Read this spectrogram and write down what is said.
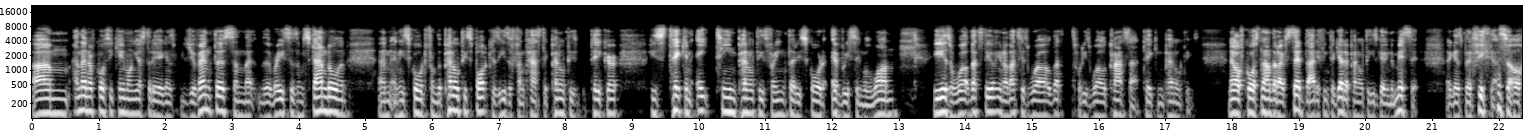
Um, and then, of course, he came on yesterday against Juventus and the, the racism scandal, and and and he scored from the penalty spot because he's a fantastic penalty taker. He's taken 18 penalties for Inter. He scored every single one. He is a world. That's the you know that's his world. That's what he's world class at taking penalties. Now, of course, now that I've said that, if Inter get a penalty, he's going to miss it against Benfica. So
